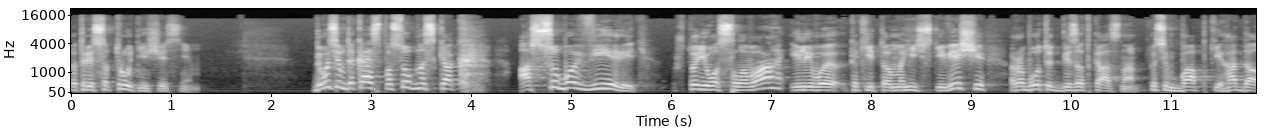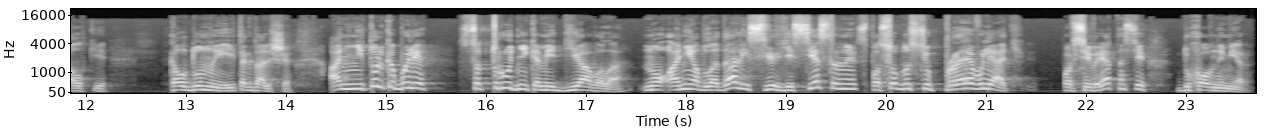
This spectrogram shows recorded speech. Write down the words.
который сотрудничает с ним. Допустим, такая способность, как особо верить, что его слова или его какие-то магические вещи работают безотказно. Допустим, бабки, гадалки – колдуны и так дальше, они не только были сотрудниками дьявола, но они обладали сверхъестественной способностью проявлять, по всей вероятности, духовный мир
